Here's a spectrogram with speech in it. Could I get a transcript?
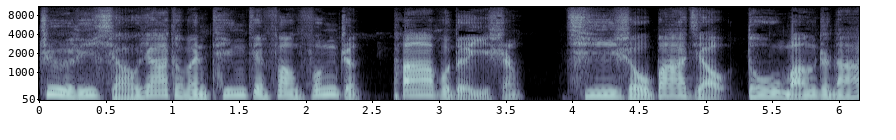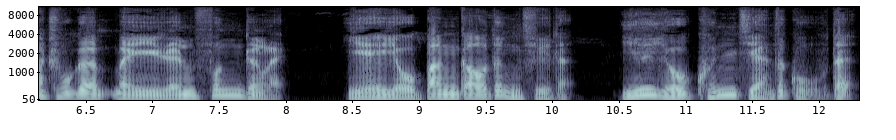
这里小丫头们听见放风筝，巴不得一声，七手八脚都忙着拿出个美人风筝来。也有搬高凳去的，也有捆剪子鼓的，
